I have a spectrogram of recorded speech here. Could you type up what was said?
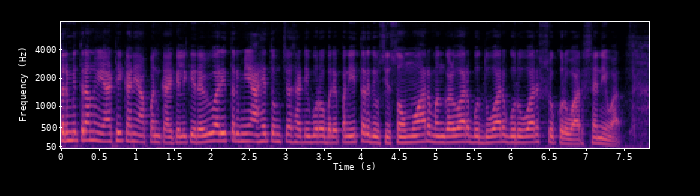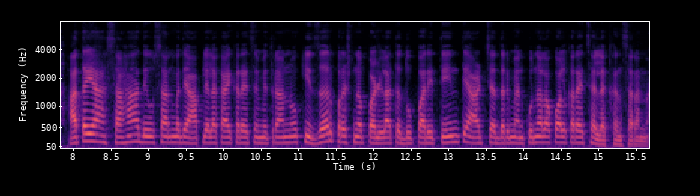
तर मित्रांनो या ठिकाणी आपण काय केली की रविवारी तर मी आहे तुमच्यासाठी बरोबर आहे पण इतर दिवशी सोमवार मंगळवार बुधवार गुरुवार शुक्रवार शनिवार. आता या सहा दिवसांमध्ये आपल्याला काय करायचं मित्रांनो की जर प्रश्न पडला तर दुपारी तीन ते आठच्या दरम्यान कुणाला कॉल करायचा आहे? लखन सरांना.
